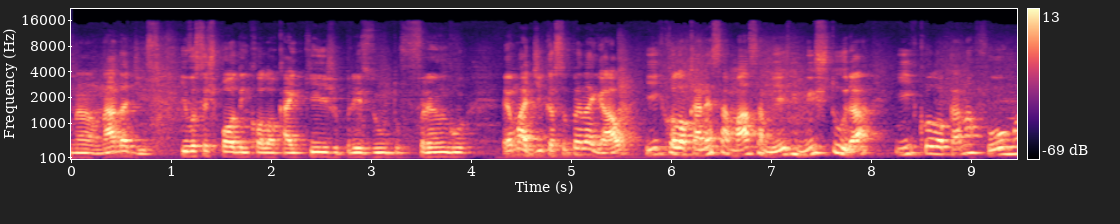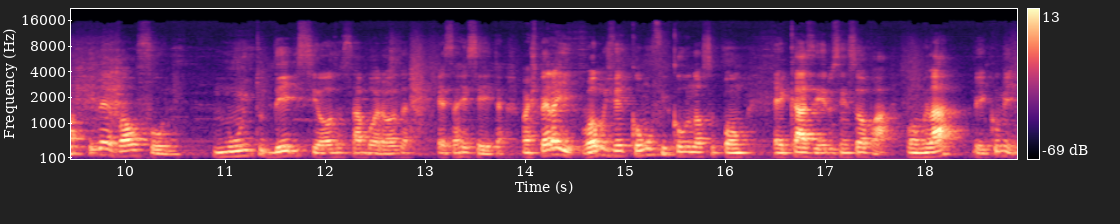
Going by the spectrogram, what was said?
não, nada disso. E vocês podem colocar queijo, presunto, frango, é uma dica super legal. E colocar nessa massa mesmo, misturar e colocar na forma e levar ao forno. Muito deliciosa, saborosa essa receita. Mas espera aí, vamos ver como ficou o nosso pão é, caseiro sem sovar. Vamos lá? Vem comigo.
